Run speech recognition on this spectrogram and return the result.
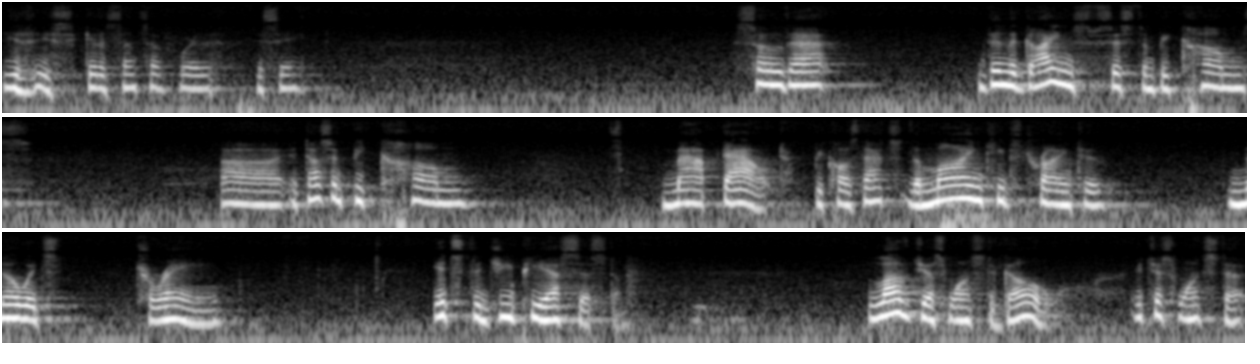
You, you get a sense of where you see? So that then the guidance system becomes, uh, it doesn't become mapped out because that's the mind keeps trying to know its terrain. It's the GPS system. Love just wants to go. It just wants to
